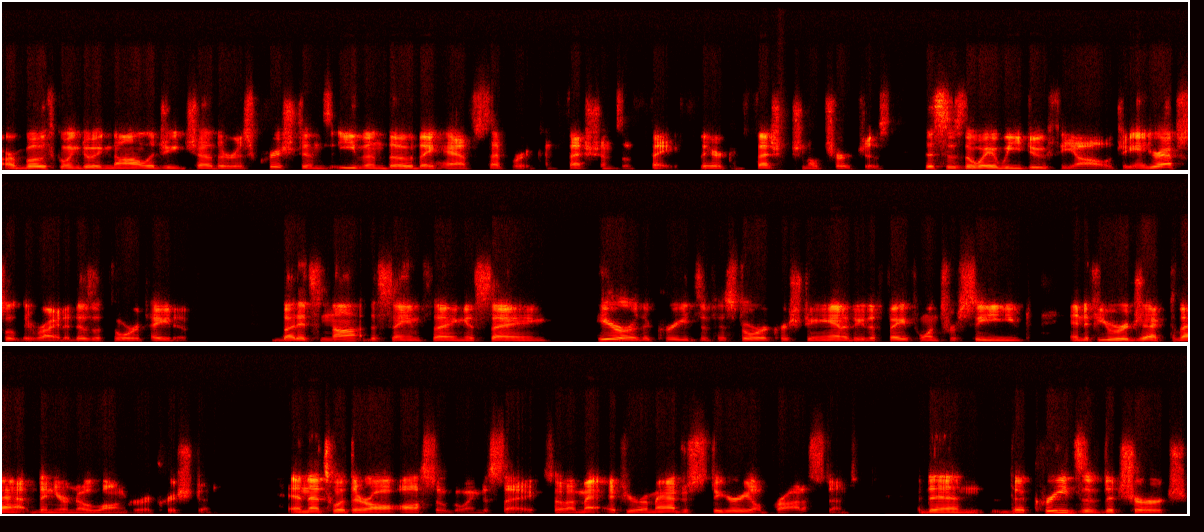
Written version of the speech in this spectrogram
are both going to acknowledge each other as Christians, even though they have separate confessions of faith. They are confessional churches. This is the way we do theology. And you're absolutely right, it is authoritative. But it's not the same thing as saying, here are the creeds of historic Christianity, the faith once received. And if you reject that, then you're no longer a Christian. And that's what they're all also going to say. So if you're a magisterial Protestant, then the creeds of the church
